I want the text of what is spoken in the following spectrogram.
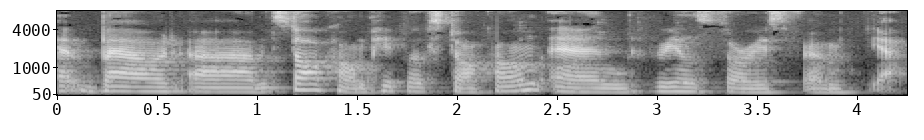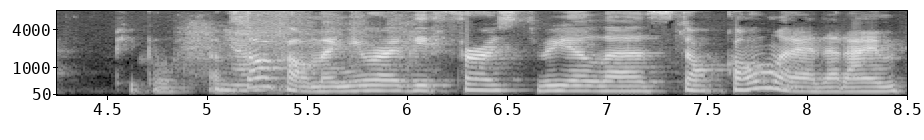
about um, Stockholm, people of Stockholm, and real stories from, yeah, people of Yeah. Stockholm. And you are the first real uh, Stockholmare that I'm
